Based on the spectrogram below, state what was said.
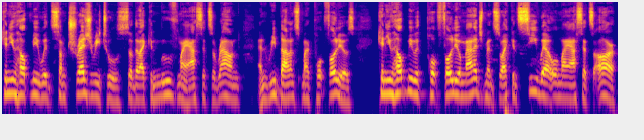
Can you help me with some treasury tools so that I can move my assets around and rebalance my portfolios? Can you help me with portfolio management so I can see where all my assets are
